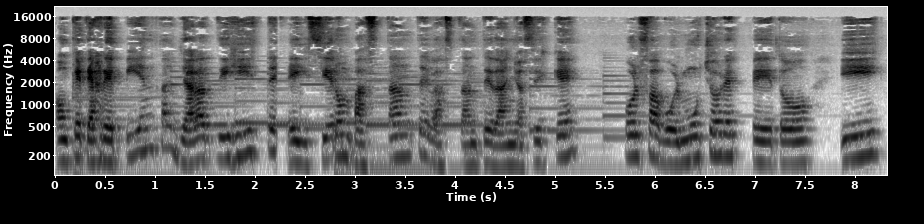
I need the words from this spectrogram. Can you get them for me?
aunque te arrepientas, ya las dijiste e hicieron bastante, bastante daño. Así que, por favor, mucho respeto y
